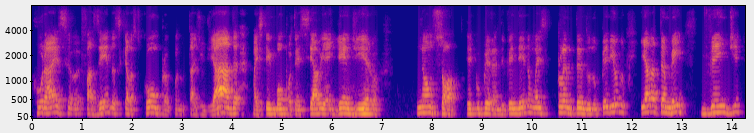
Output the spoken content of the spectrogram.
rurais, fazendas que elas compram quando está judiada, mas tem bom potencial e aí ganha dinheiro não só recuperando e vendendo, mas plantando no período, e ela também vende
